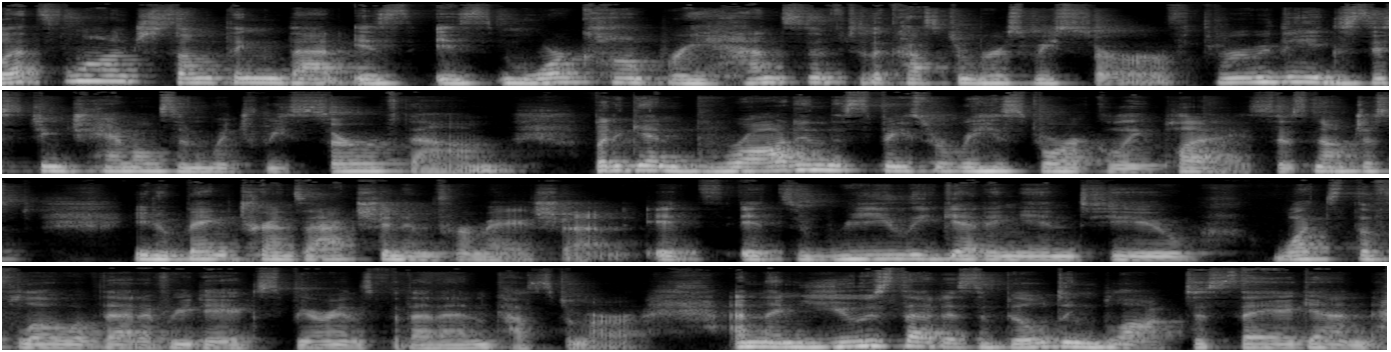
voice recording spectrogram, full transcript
let's launch something that is is more comprehensive to the customers we serve through the existing channels in which we serve them. But again broaden the space where we historically play. So it's not just you know bank transaction information. It's it's really getting into what's the flow of that everyday experience for that end customer. And then use that as a building block to say again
